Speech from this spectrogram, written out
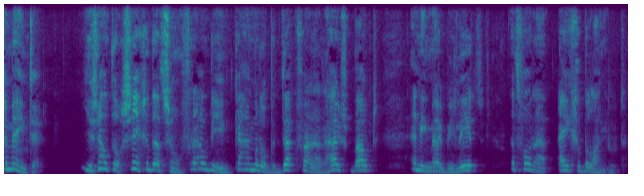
Gemeente, je zou toch zeggen dat zo'n vrouw die een kamer op het dak van haar huis bouwt en die meubileert, dat voor haar eigen belang doet.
